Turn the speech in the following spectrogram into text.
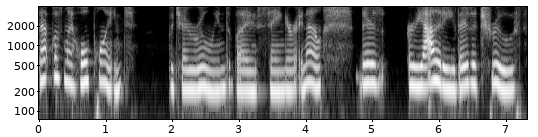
that was my whole point, which I ruined by saying it right now. There's a reality, there's a truth,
